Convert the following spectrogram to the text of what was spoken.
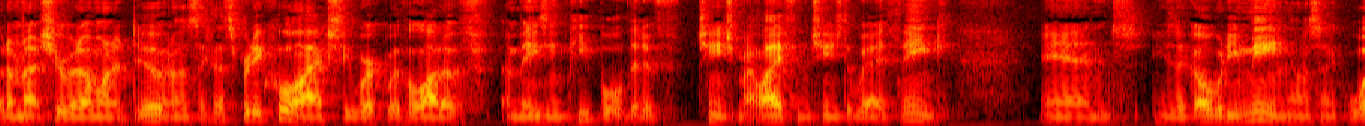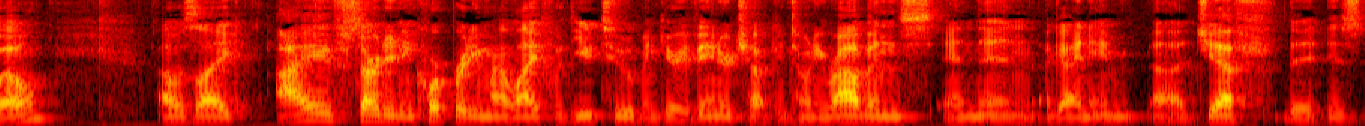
but I'm not sure what I want to do." And I was like, "That's pretty cool. I actually work with a lot of amazing people that have changed my life and changed the way I think." And he's like, "Oh, what do you mean?" I was like, "Well." I was like, I've started incorporating my life with YouTube and Gary Vaynerchuk and Tony Robbins, and then a guy named uh, Jeff that is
